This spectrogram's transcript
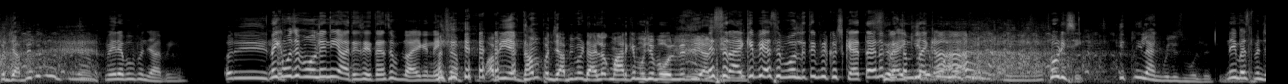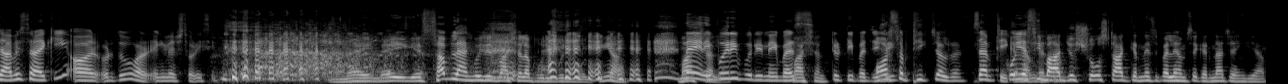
पंजाबी भी बोलती हैं? मेरे अबू पंजाबी हैं। अरे लेकिन मुझे बोलने नहीं आती सही तरह से बुलाएगा नहीं। अच्छा अभी एकदम पंजाबी में डायलॉग मार के मुझे बोलने दी आती। सराय के भी ऐसे बोल देती फिर कुछ कहता है ना तुम लाइक थोड़ी सी कितनी लैंग्वेजेस बोल लेती नहीं बस पंजाबी सराय की और उर्दू और इंग्लिश थोड़ी सी नहीं नहीं ये सब लैंग्वेजेस माशाल्लाह पूरी पूरी बोलती हैं नहीं नहीं पूरी पूरी नहीं बस। टुट्टी पजी और सब ठीक चल रहा है? सब ठीक कोई ऐसी बात जो शो स्टार्ट करने से पहले हमसे करना चाहेंगी आप?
